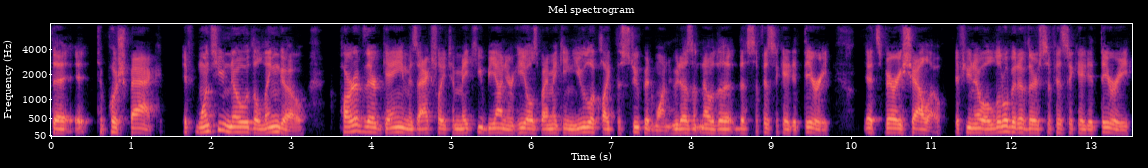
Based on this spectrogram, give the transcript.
to push back. If once you know the lingo, part of their game is actually to make you be on your heels by making you look like the stupid one who doesn't know the, the sophisticated theory. It's very shallow. If you know a little bit of their sophisticated theory,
